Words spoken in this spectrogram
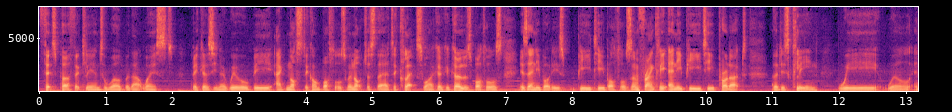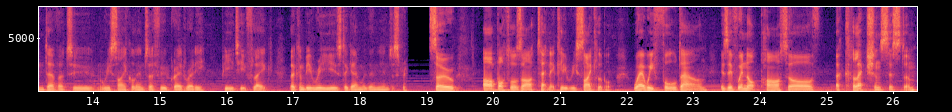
fits perfectly into World Without Waste because you know we will be agnostic on bottles. We're not just there to collect Swire Coca-Cola's bottles; is anybody's PET bottles, and frankly, any PET product that is clean, we will endeavour to recycle into food grade ready PET flake that can be reused again within the industry. So. Our bottles are technically recyclable. Where we fall down is if we're not part of a collection system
